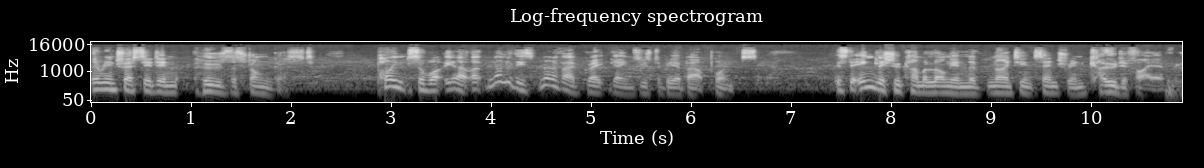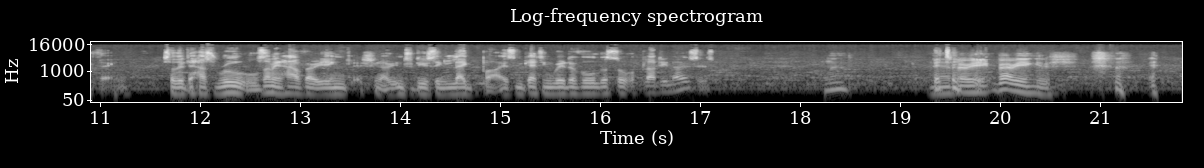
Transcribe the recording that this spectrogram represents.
They're interested in who's the strongest. Points are what you know. uh, None of these, none of our great games used to be about points. It's the English who come along in the 19th century and codify everything so that it has rules. I mean, how very English, you know, introducing leg pies and getting rid of all the sort of bloody noses. Yeah, very, very English.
